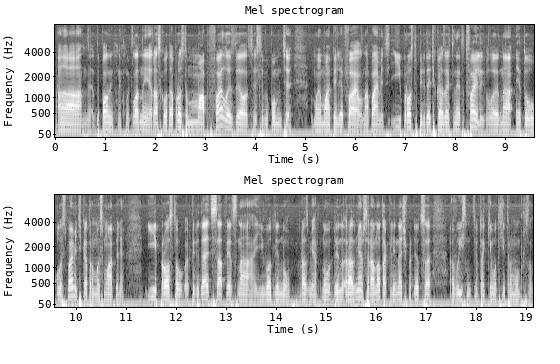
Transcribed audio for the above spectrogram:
а, дополнительных накладные расходы, а просто map файла сделать, если вы помните, мы мапили файл на память, и просто передать указатель на этот файл, э, на эту область памяти, которую мы смапили, и просто передать, соответственно, его длину, размер. Ну, длину, размер все равно так или иначе придется выяснить вот таким вот хитрым образом.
